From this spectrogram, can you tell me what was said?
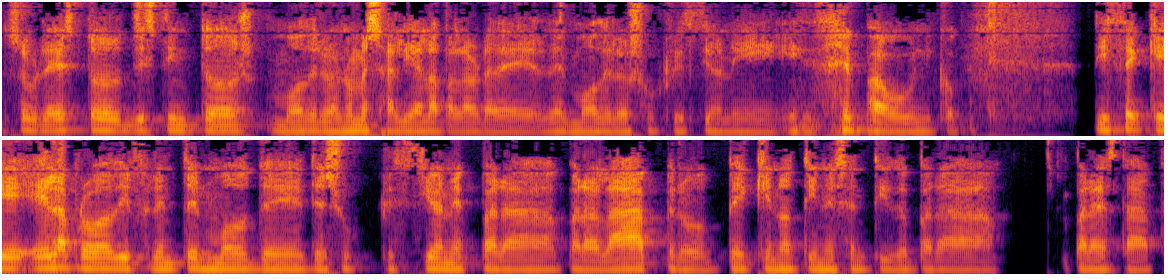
sobre estos distintos modelos, no me salía la palabra de, del modelo suscripción y, y, de pago único. Dice que él ha probado diferentes modos de, de suscripciones para, para, la app, pero ve que no tiene sentido para, para esta app.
